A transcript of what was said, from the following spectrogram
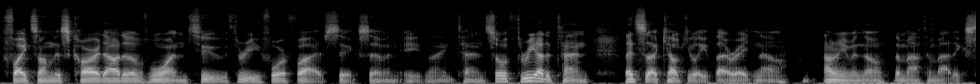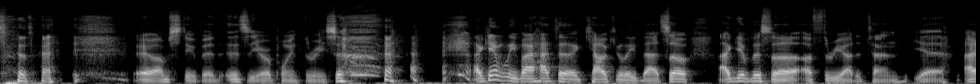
fights on this card out of one, two, three, four, five, six, seven, eight, nine, ten. So three out of ten. Let's uh, calculate that right now. I don't even know the mathematics. yeah, I'm stupid. It's zero point three. So I can't believe I had to calculate that. So I give this a, a three out of ten. Yeah, I,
